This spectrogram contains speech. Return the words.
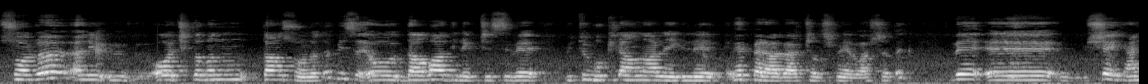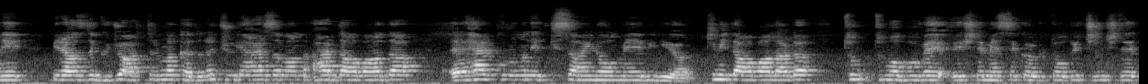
Sonra hani o açıklamanından sonra da biz o dava dilekçesi ve bütün bu planlarla ilgili hep beraber çalışmaya başladık ve e, şey hani biraz da gücü arttırmak adına çünkü her zaman her davada e, her kurumun etkisi aynı olmayabiliyor. Kimi davalarda TUMOB'u ve işte meslek örgütü olduğu için işte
